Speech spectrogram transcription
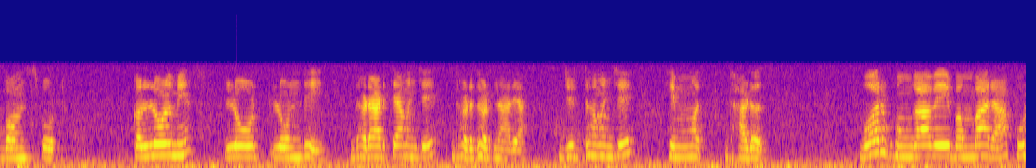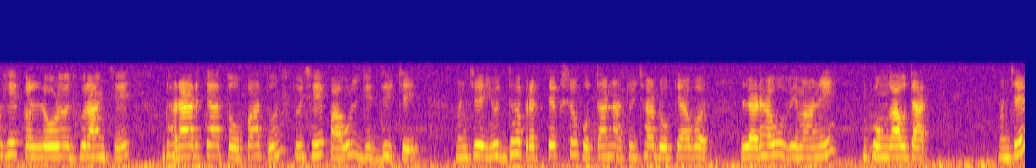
बॉम्बस्फोट कल्लोळ मीन्स लोट लोंढे. धडाडत्या म्हणजे धडधडणाऱ्या. जिद्द म्हणजे हिम्मत धाडस. वर घोंगावे बंबारा पुढे कल्लोळ धुरांचे धडाडत्या तोफातून तुझे पाऊल जिद्दीचे. म्हणजे युद्ध प्रत्यक्ष होताना तुझ्या डोक्यावर लढाऊ विमाने घोंगावतात. म्हणजे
